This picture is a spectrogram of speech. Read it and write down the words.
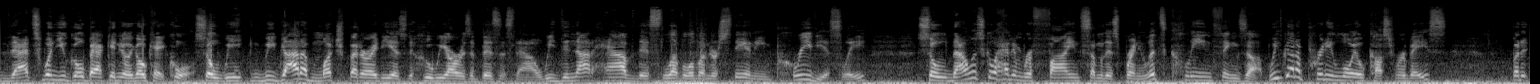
that's when you go back and you're like, okay, cool. So we we got a much better idea as to who we are as a business now. We did not have this level of understanding previously. So now let's go ahead and refine some of this branding. Let's clean things up. We've got a pretty loyal customer base, but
